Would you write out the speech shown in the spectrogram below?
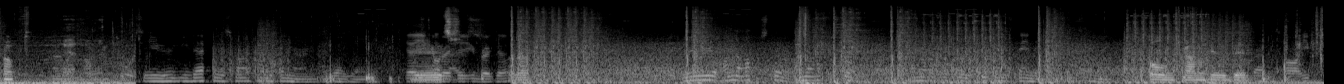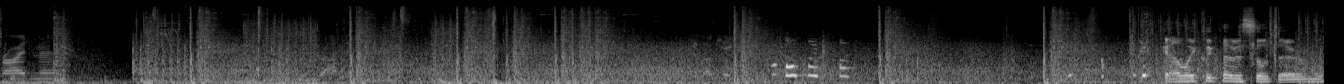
Trump. So you, you definitely smacked on the finger and it was. Uh, yeah, you Yeah, can break it's- it, you can break it. No, no, no, on the office door, on the office door. On the office door, keep him standing, keep him standing. Oh, Holy crap, I'm here a bit. Oh, he fried, man. Oh my god. God, my click time is so terrible.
